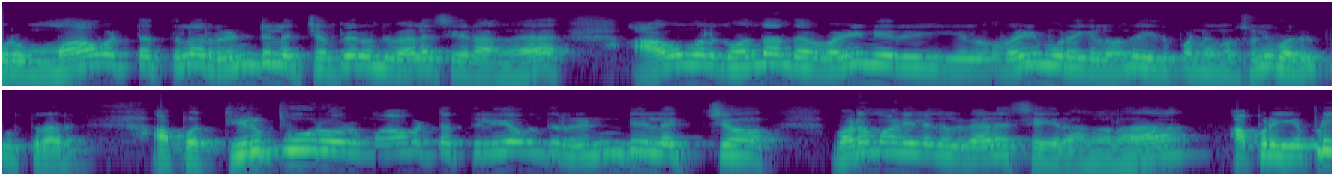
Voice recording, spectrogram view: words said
ஒரு மாவட்டத்தில் ரெண்டு லட்சம் பேர் வந்து வேலை செய்கிறாங்க அவங்களுக்கு வந்து அந்த வழிநெறிகள் வழிமுறைகள் வந்து இது பண்ணுங்கன்னு சொல்லி வற்புறுத்துறாரு அப்போ திருப்பூர் ஒரு மாவட்டத்திலேயே வந்து ரெண்டு லட்சம் வட மாநிலங்கள் வேலை செய்கிறாங்கன்னா அப்புறம் எப்படி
